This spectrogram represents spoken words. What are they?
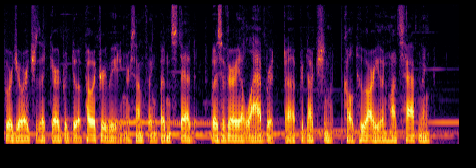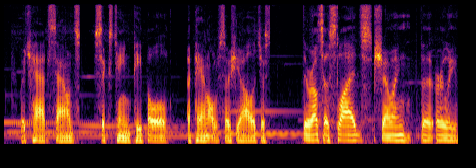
poor George, that Gerd would do a poetry reading or something, but instead was a very elaborate uh, production called Who Are You and What's Happening, which had sounds, 16 people, a panel of sociologists. There were also slides showing the early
